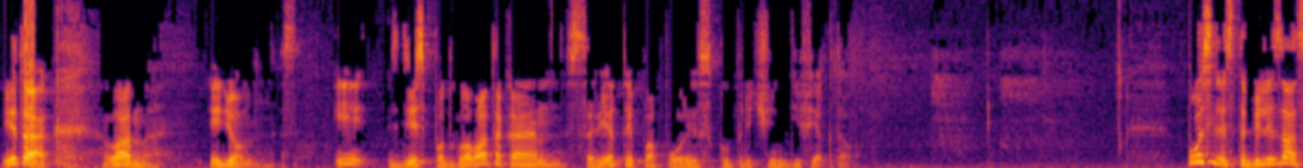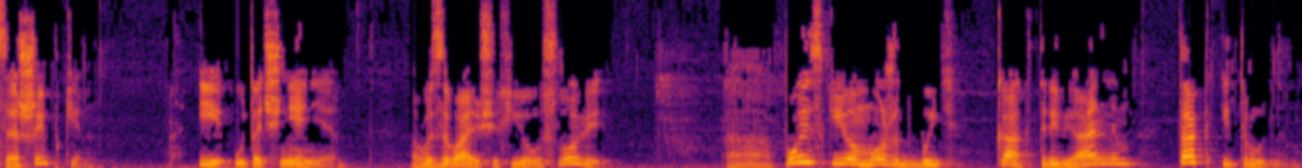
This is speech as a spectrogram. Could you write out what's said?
Итак, ладно, идем. И здесь подглава такая. Советы по поиску причин дефектов. После стабилизации ошибки и уточнения вызывающих ее условий, а, поиск ее может быть как тривиальным, так и трудным.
